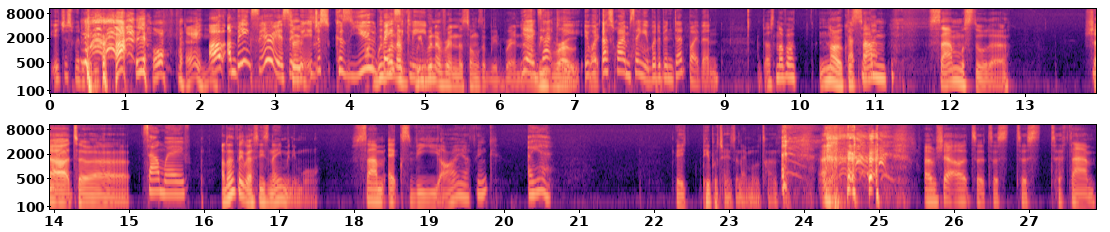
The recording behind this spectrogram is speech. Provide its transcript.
It just would have. Been, Your face. Oh, I'm being serious. So- it, it just because you we wouldn't, have, basically. we wouldn't have written the songs that we'd written. yeah, exactly. We wrote, it would, like, that's why I'm saying it would have been dead by then. that's never no, because That's never- Sam Sam was still there. Shout out to uh, Soundwave. I don't think that's his name anymore. Sam XVI, I think. Oh yeah. Yeah, people change the name all the time. um, shout out to to to to Tham.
